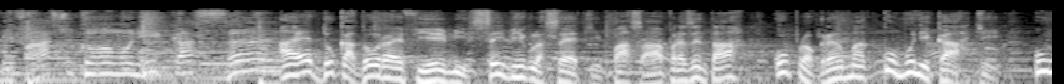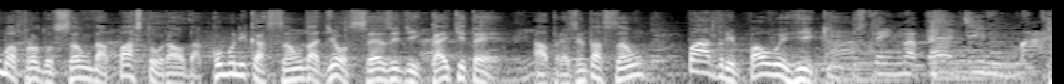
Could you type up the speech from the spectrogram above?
me faço comunicação. A Educadora FM 100,7 passa a apresentar o programa Comunicarte, uma produção da Pastoral da Comunicação da Diocese de Caetité. Apresentação: Padre Paulo Henrique. Tenho até demais.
